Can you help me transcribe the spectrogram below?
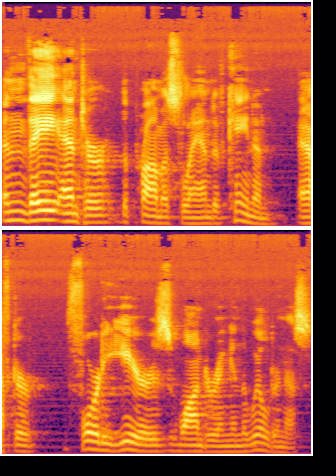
and they enter the promised land of Canaan after 40 years wandering in the wilderness.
